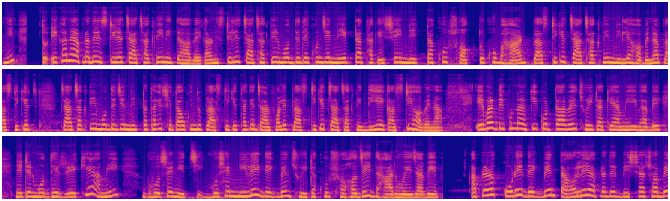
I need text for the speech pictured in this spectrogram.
ছাঁকনি তো এখানে আপনাদের স্টিলের চা ছাঁকনি নিতে হবে। কারণ স্টিলের চা ছাঁকনির মধ্যে দেখুন যে নেটটা থাকে, সেই নেটটা খুব শক্ত, খুব হার্ড প্লাস্টিকের চা ছাঁকনি নিলে হবে না। প্লাস্টিকের চা ছাঁকনির মধ্যে যে নেটটা থাকে, সেটাও কিন্তু প্লাস্টিকের থাকে। যার ফলে প্লাস্টিকের চা ছাঁকনি দিয়ে কাজটি হবে না। এবার দেখুন না, কী করতে হবে? ছুরিটাকে আমি এইভাবে নেটের মধ্যে রেখে আমি ঘষে নিচ্ছি। ঘষে নিলেই দেখবেন ছুরিটা খুব সহজেই ধার হয়ে যাবে। আপনারা করে দেখবেন, তাহলেই আপনাদের বিশ্বাস হবে,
